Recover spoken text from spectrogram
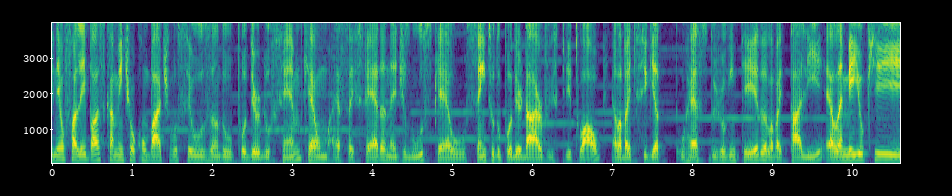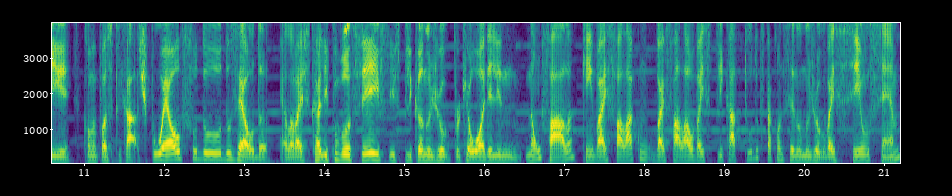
que nem eu falei, basicamente é o combate você usando o poder do Sam, que é uma, essa esfera, né, de luz, que é o centro do poder da árvore espiritual. Ela vai te seguir o resto do jogo inteiro, ela vai estar tá ali. Ela é meio que, como eu posso explicar? Tipo o elfo do, do Zelda. Ela vai ficar ali com você e explicando o jogo, porque o Ori ele não fala. Quem vai falar com, vai falar ou vai explicar tudo que tá acontecendo no jogo vai ser o Sam.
